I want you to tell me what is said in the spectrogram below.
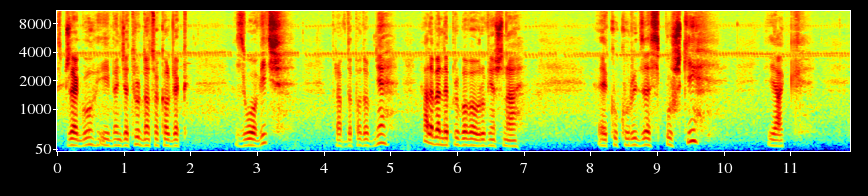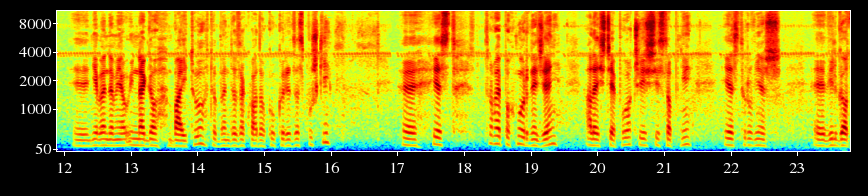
z brzegu i będzie trudno cokolwiek złowić prawdopodobnie, ale będę próbował również na e, kukurydzę z puszki. Jak e, nie będę miał innego bajtu, to będę zakładał kukurydzę z puszki. E, Jest trochę pochmurny dzień, ale jest ciepło, 30 stopni. Jest również wilgot,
